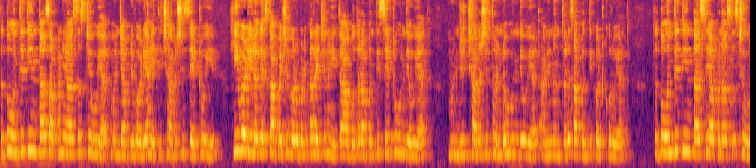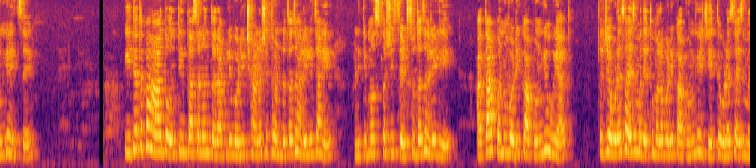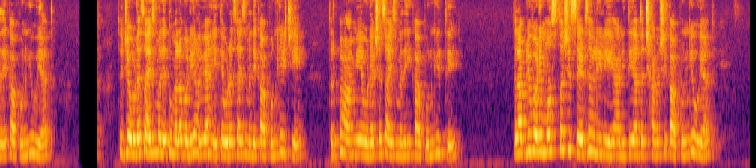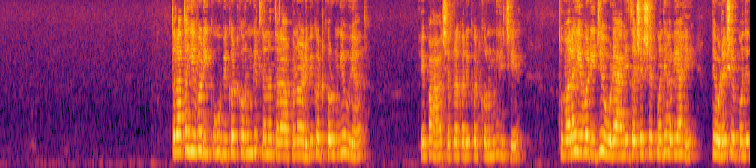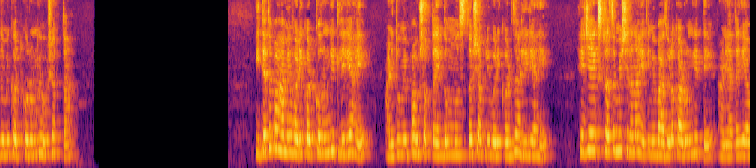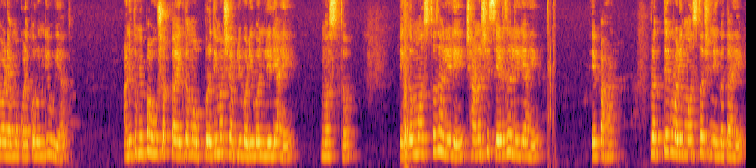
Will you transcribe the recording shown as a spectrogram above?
तर दोन ते तीन तास आपण हे असंच ठेवूयात. म्हणजे आपली वडी आहे ती छान अशी सेट होईल. ही वडी लगेच कापायची गडबड करायची नाही. तर अगोदर आपण ती सेट होऊन देऊयात. म्हणजे छान अशी थंड होऊन देऊयात आणि नंतरच आपण ती कट करूयात. तर दोन ते तीन तास हे आपण असंच ठेवून घ्यायचं आहे इथे तर पहा दोन तीन तासानंतर आपली वडी छान अशी थंड तर झालेलीच आहे आणि ती मस्त अशी सेटसुद्धा झालेली आहे. आता आपण वडी कापून घेऊयात. तर जेवढ्या साईजमध्ये तुम्हाला वडी कापून घ्यायची आहे तेवढ्या साईजमध्ये कापून घेऊयात. तर जेवढ्या साईजमध्ये तुम्हाला वडी हवी आहे तेवढ्या साईजमध्ये कापून घ्यायची आहे. तर पहा मी एवढ्याशा साईजमध्ये ही कापून घेते. तर आपली वडी मस्त अशी सेट झालेली आहे आणि ती आता छान अशी कापून घेऊयात. तर आता ही वडी उभी कट करून घेतल्यानंतर आपण आडवी कट करून घेऊयात. हे पहा अशा प्रकारे कट करून घ्यायची आहे. तुम्हाला ही वडी जेवढ्या आणि जशा शेपमध्ये हवी आहे तेवढ्या शेपमध्ये तुम्ही कट करून घेऊ शकता. इथे तर पहा मी वडी कट करून घेतलेली आहे. आणि तुम्ही पाहू शकता एकदम मस्त अशी आपली वडी कट झालेली आहे. हे जे एक्स्ट्राचं मिश्रण आहे ते मी बाजूला काढून घेते आणि आता ह्या वड्या मोकळ्या करून घेऊयात. आणि तुम्ही पाहू शकता एकदम अप्रतिम अशी आपली वडी बनलेली आहे. मस्त. एकदम मस्त झालेली आहे. छान अशी सेट झालेली आहे. हे पहा. प्रत्येक वडी मस्त अशी निघत आहे.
